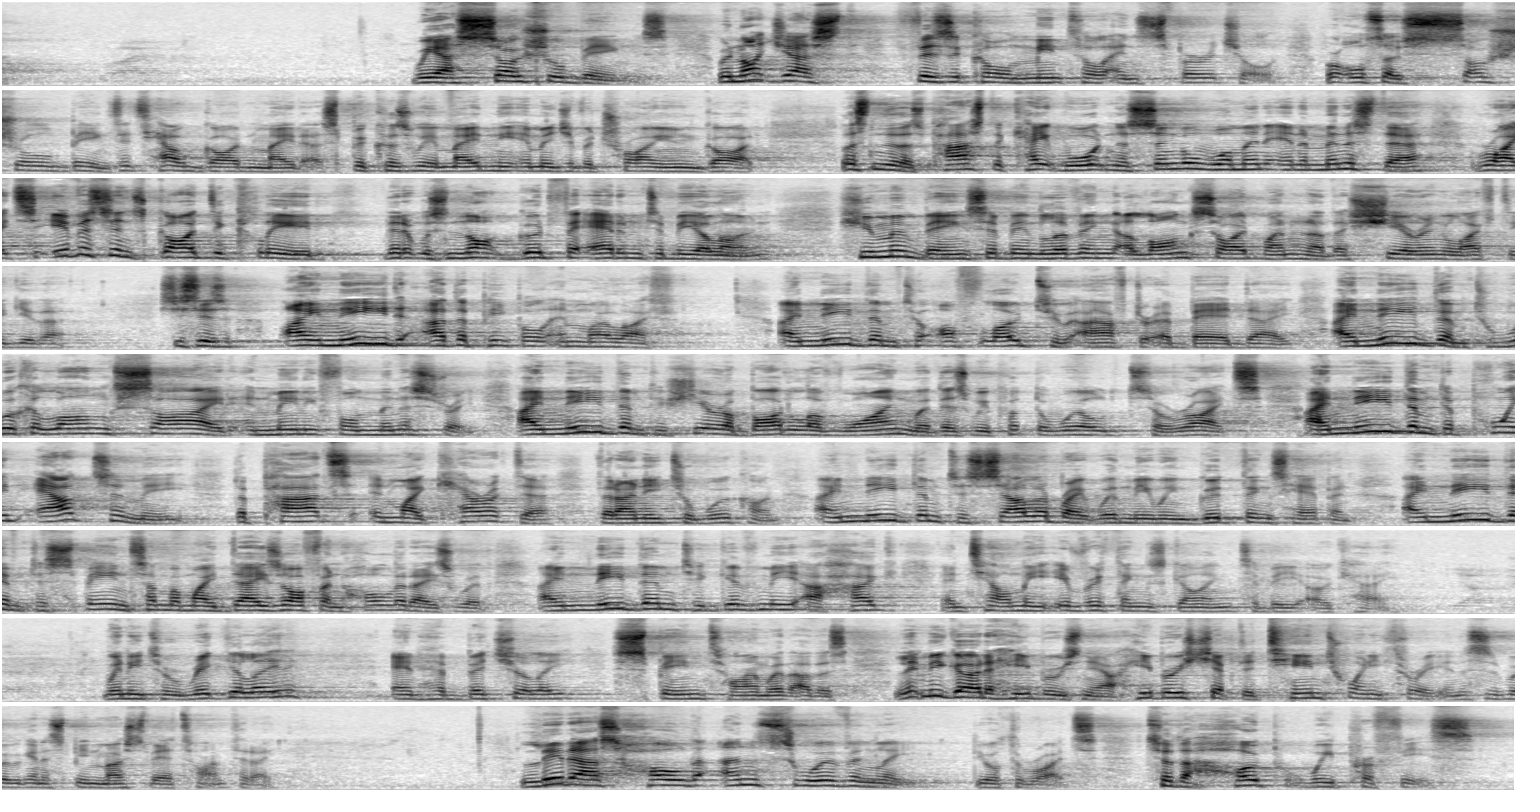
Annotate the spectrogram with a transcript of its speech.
We are social beings. We're not just physical, mental, and spiritual. We're also social beings. That's how God made us because we are made in the image of a triune God. Listen to this. Pastor Kate Wharton, a single woman and a minister, writes Ever since God declared that it was not good for Adam to be alone, human beings have been living alongside one another, sharing life together. She says, I need other people in my life. I need them to offload to after a bad day. I need them to work alongside in meaningful ministry. I need them to share a bottle of wine with as we put the world to rights. I need them to point out to me the parts in my character that I need to work on. I need them to celebrate with me when good things happen. I need them to spend some of my days off and holidays with. I need them to give me a hug and tell me everything's going to be okay. We need to regulate and habitually spend time with others. Let me go to Hebrews now. Hebrews chapter 10 23, and this is where we're going to spend most of our time today. Let us hold unswervingly, the author writes, to the hope we profess.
